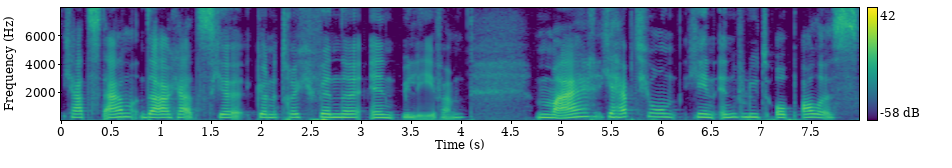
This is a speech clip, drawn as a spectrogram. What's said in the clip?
gaat staan, dat gaat je kunnen terugvinden in je leven. Maar je hebt gewoon geen invloed op alles.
